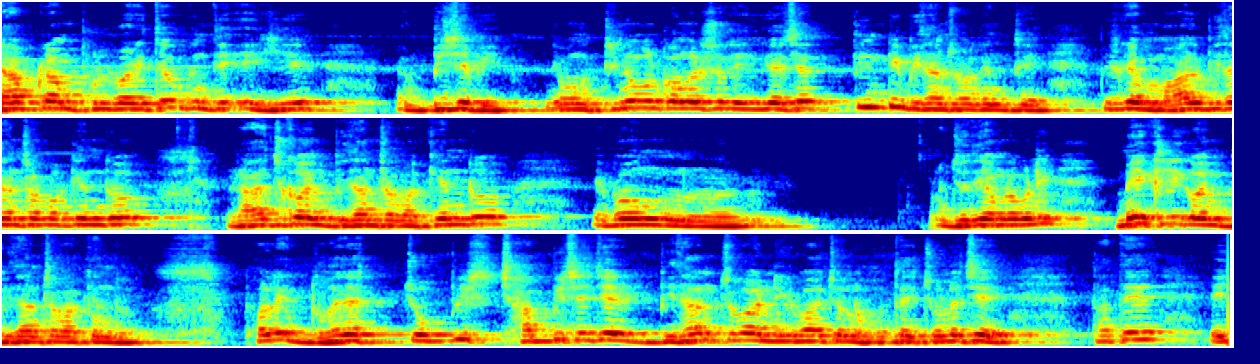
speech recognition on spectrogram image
ডাবগ্রাম ফুলবাড়িতেও কিন্তু এগিয়ে বিজেপি এবং তৃণমূল কংগ্রেসও এগিয়ে আছে তিনটি বিধানসভা কেন্দ্রে, বিশেষ করে মাল বিধানসভা কেন্দ্র, রাজগঞ্জ বিধানসভা কেন্দ্র এবং যদি আমরা বলি মেখলিগঞ্জ বিধানসভা কেন্দ্র, ফলে দু হাজার চব্বিশ, ছাব্বিশে যে বিধানসভা নির্বাচন হতে চলেছে, তাতে এই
